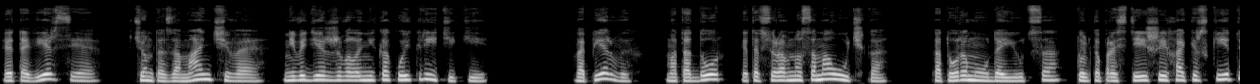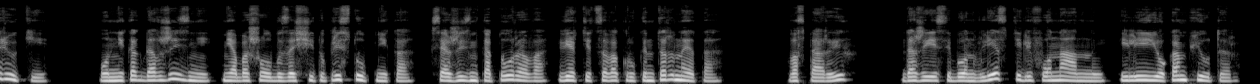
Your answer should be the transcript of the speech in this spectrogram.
Эта версия, в чем-то заманчивая, не выдерживала никакой критики. Во-первых, Матадор – это все равно самоучка, которому удаются только простейшие хакерские трюки. Он никогда в жизни не обошел бы защиту преступника, вся жизнь которого вертится вокруг интернета. Во-вторых, даже если бы он влез в телефон Анны или ее компьютер,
